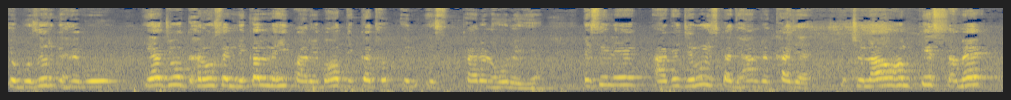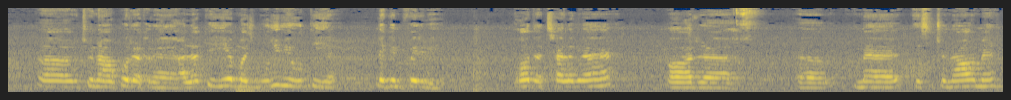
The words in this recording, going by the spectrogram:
जो बुज़ुर्ग हैं वो या जो घरों से निकल नहीं पा रहे बहुत दिक्कत हो इस कारण हो रही है। इसीलिए आगे ज़रूर इसका ध्यान रखा जाए कि चुनाव हम किस समय चुनाव को रख रहे हैं। हालाँकि ये मजबूरी भी होती है लेकिन फिर भी बहुत अच्छा लग रहा है और अ, अ, मैं इस चुनाव में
